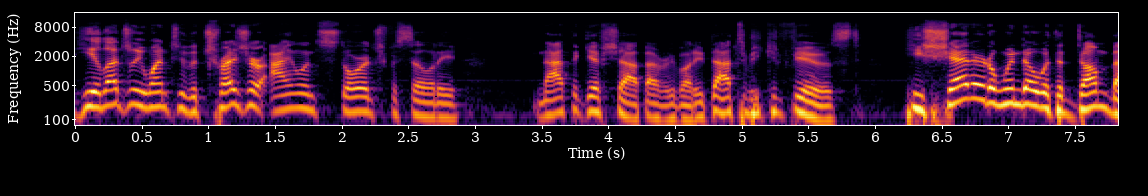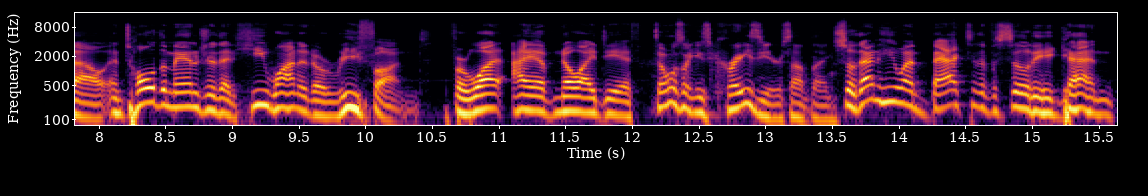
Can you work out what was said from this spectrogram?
he allegedly went to the Treasure Island storage facility, not the gift shop, everybody, not to be confused. He shattered a window with a dumbbell and told the manager that he wanted a refund. For what? I have no idea. It's almost like he's crazy or something. So then he went back to the facility again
